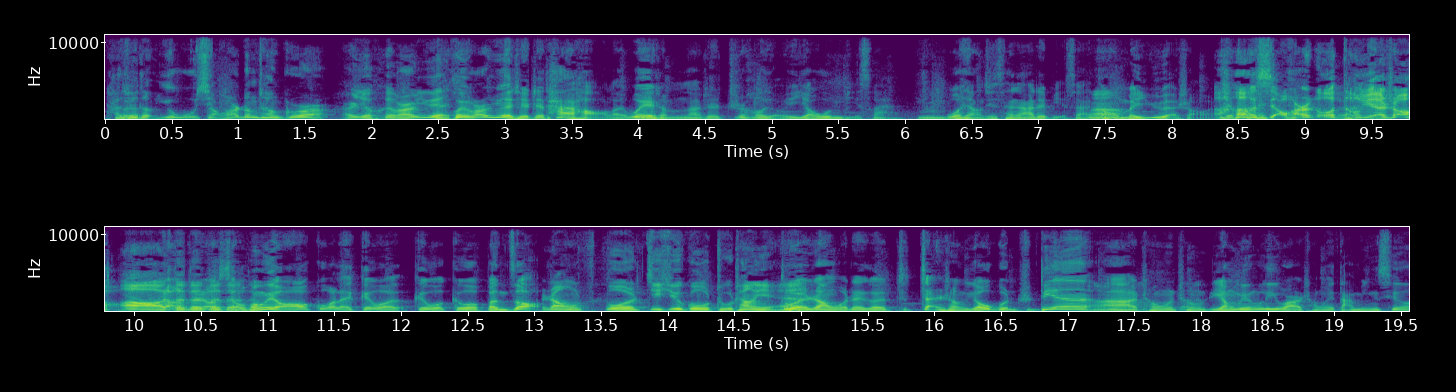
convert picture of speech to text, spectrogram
他觉得哟，小孩能唱歌，而且会玩乐器，会玩乐器，这太好了。为什么呢？这之后有一摇滚比赛，嗯。我想去参加这比赛，嗯但我没乐手，这帮小孩给我当乐手啊让小朋友过来给我给我给我伴奏，让我过继续过主唱演。对，让我这个站上摇滚之巅啊啊，成为成扬名立万，成为大明星。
